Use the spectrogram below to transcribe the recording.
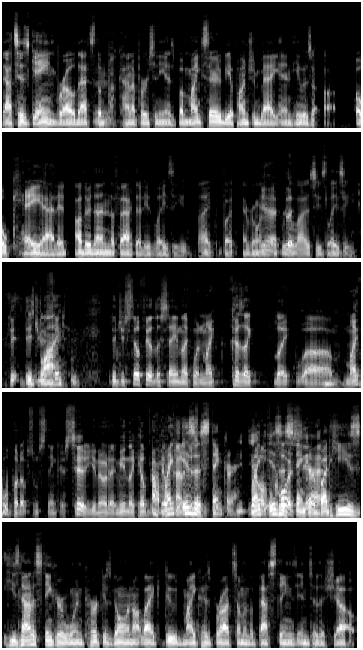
that's his game, bro. That's Mm. the p- kind of person he is. But Mike's there to be a punching bag, and he was uh, okay at it, other than the fact that he's lazy. Like, but everyone Yeah, but- realized he's lazy. Did, he's you blind. think? Did you still feel the same like when Mike? Because like like um, Mike will put up some stinkers too. You know what I mean? Like he'll. be Oh, he'll Mike is a stinker. Yeah, Mike is course, a stinker, yeah. but he's he's not a stinker when Kirk is going out. Like, dude, Mike has brought some of the best things into the show.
